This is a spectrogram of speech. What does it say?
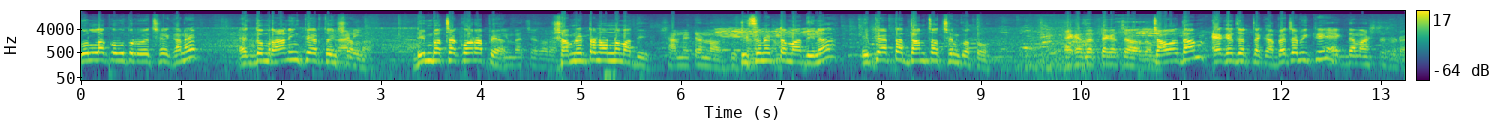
গোল্লা কবুতর রয়েছে এখানে। একদম রানিং পেয়ার তো ইনশাল্লাহ ডিম বাচ্চা করা পেয়ার। সামনেরটা নন্না মাদি? সামনেরটা নর পিছনেরটা মাদি না? এই পেয়ারটার দাম চাচ্ছেন কত? এক হাজার টাকা চাওয়া দাম। চাওয়া দাম এক হাজার টাকা। বেচা বিক্রি? একদম আটশো টাকা।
